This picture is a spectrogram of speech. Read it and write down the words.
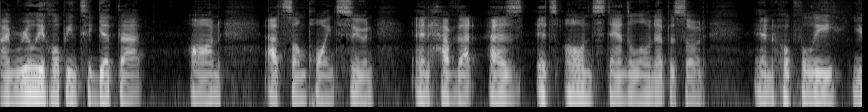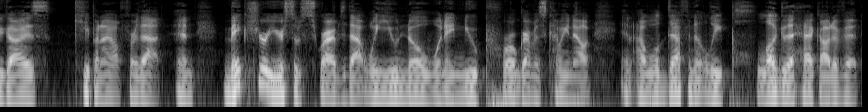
I'm really hoping to get that on at some point soon and have that as its own standalone episode. And hopefully, you guys keep an eye out for that. And make sure you're subscribed. That way, you know when a new program is coming out. And I will definitely plug the heck out of it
